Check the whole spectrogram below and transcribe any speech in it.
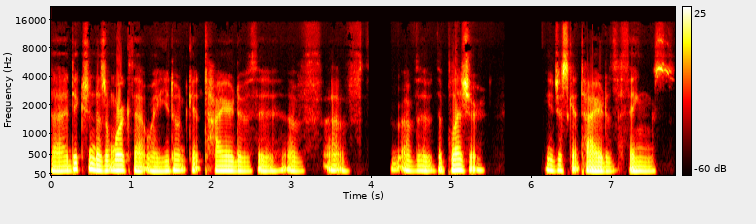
uh, addiction doesn't work that way. You don't get tired of the of of of the the pleasure. You just get tired of the things.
